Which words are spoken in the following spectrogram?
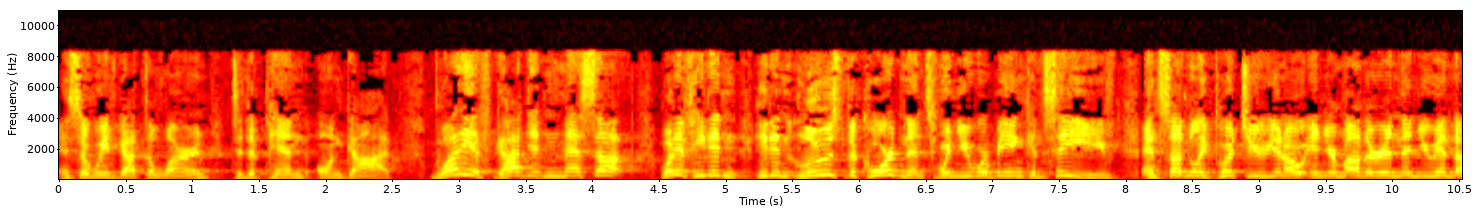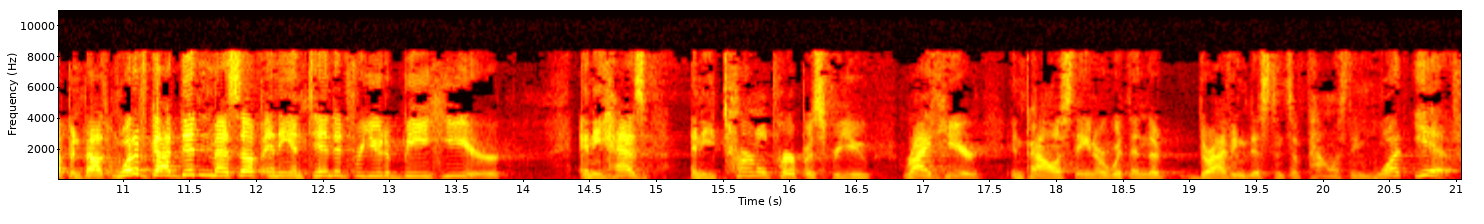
And so we've got to learn to depend on God. What if God didn't mess up? What if he didn't, he didn't lose the coordinates when you were being conceived and suddenly put you, you know, in your mother and then you end up in Palestine? What if God didn't mess up and he intended for you to be here and he has an eternal purpose for you right here in Palestine or within the driving distance of Palestine? What if?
